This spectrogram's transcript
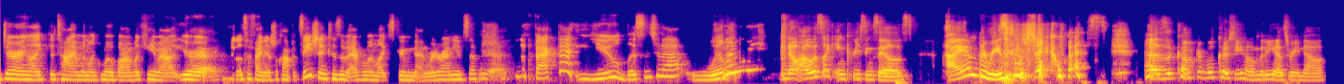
during like the time when like Mo Bamba came out, you're Yeah. entitled to financial compensation because of everyone like screaming the N-word around you and stuff. yeah. The fact that you listen to that willingly, No, I was like increasing sales. I am the reason Sheck Wes has a comfortable, cushy home that he has right now.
